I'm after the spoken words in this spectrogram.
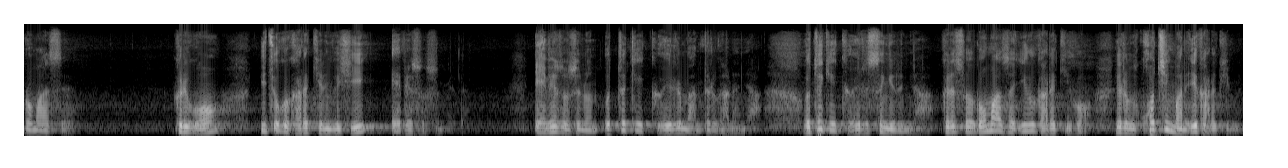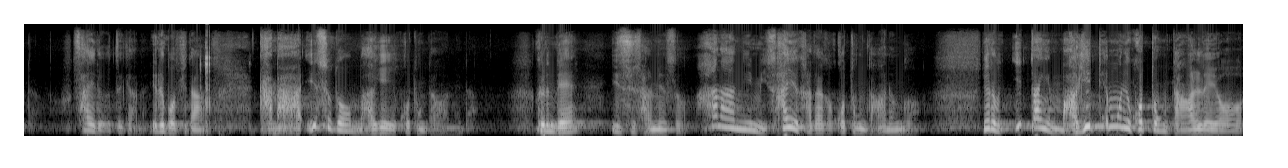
로마스. 그리고 이쪽을 가르치는 것이 에베소스입니다. 에베소스는 어떻게 교회를 만들어 가느냐, 어떻게 교회를 섬기느냐. 그래서 로마서 이걸 가르치고, 여러분 코칭만은 이걸 가르칩니다. 사회를 어떻게 하나. 여러분 봅시다. 가만히 있어도 마귀에게 고통당합니다. 그런데 이스 살면서 하나님이 사역하다가 고통당하는 거. 여러분, 이 땅이 마귀 때문에 고통당할래요?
